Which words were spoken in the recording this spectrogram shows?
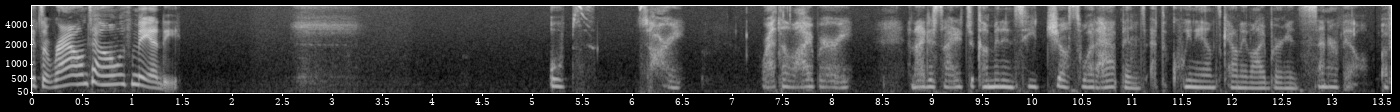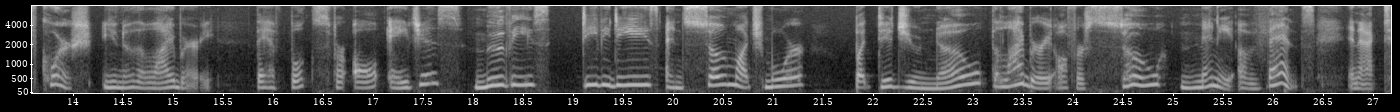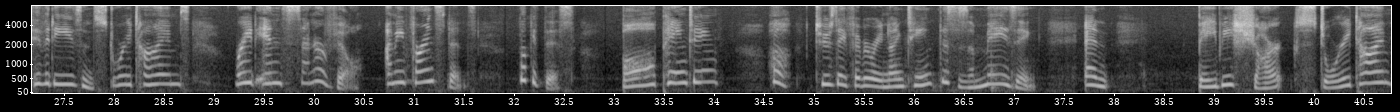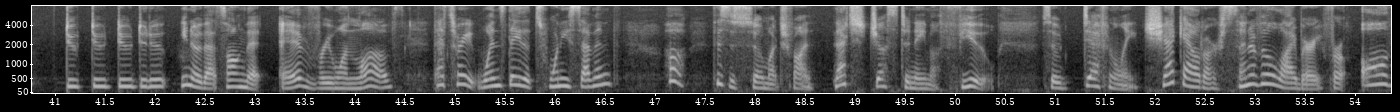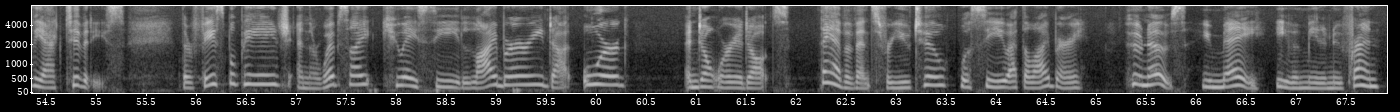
It's Around Town with Mandy. Oops, sorry. We're at the library, and I decided to come in and see just what happens at the Queen Anne's County Library in Centreville. Of course, you know the library. They have books for all ages, movies, DVDs, and so much more. But did you know the library offers so many events and activities and story times right in Centreville? I mean, for instance, look at this ball painting. Oh, Tuesday, February 19th. This is amazing. And Baby Shark story time. Do, do, do, do, do. You know that song that everyone loves. That's right, Wednesday the 27th. Oh, this is so much fun. That's just to name a few. So definitely check out our Centreville Library for all the activities their Facebook page, and their website, qaclibrary.org. And don't worry, adults, they have events for you too. We'll see you at the library. Who knows? You may even meet a new friend.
